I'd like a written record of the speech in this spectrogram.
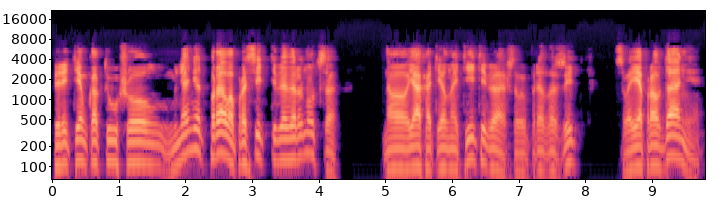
перед тем, как ты ушел. У меня нет права просить тебя вернуться, но я хотел найти тебя, чтобы предложить свои оправдания,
